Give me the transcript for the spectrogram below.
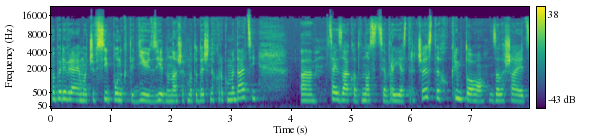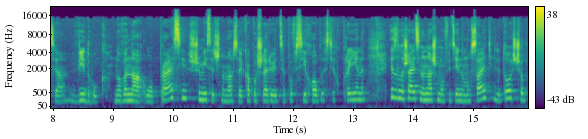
ми перевіряємо, чи всі пункти діють згідно наших методичних рекомендацій. Е, Цей заклад вноситься в реєстр чистих. Крім того, залишається відгук, новина у пресі щомісячно наша, яка поширюється по всіх областях України, і залишається на нашому офіційному сайті для того, щоб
